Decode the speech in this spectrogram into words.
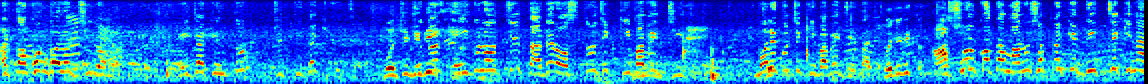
আর তখন গলদ ছিল না। এইটা কিন্তু যুক্তিতে খেলছে। বলছি দিদি এইগুলো হচ্ছে তাদের অস্ত্র যে কীভাবে জিতবে। মনে করছে কীভাবে জেতা যায়। আসল কথা মানুষ আপনাকে দিচ্ছে কিনা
